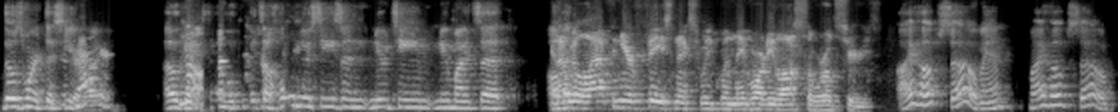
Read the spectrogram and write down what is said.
Those weren't this year, right? Okay, No. so it's a whole new season, new team, new mindset. And I'm going to laugh in your face next week when they've already lost the World Series. I hope so, man. I hope so.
